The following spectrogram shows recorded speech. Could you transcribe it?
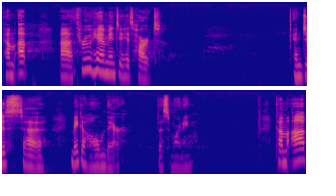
Come up uh, through him into his heart and just uh, make a home there this morning. Come up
